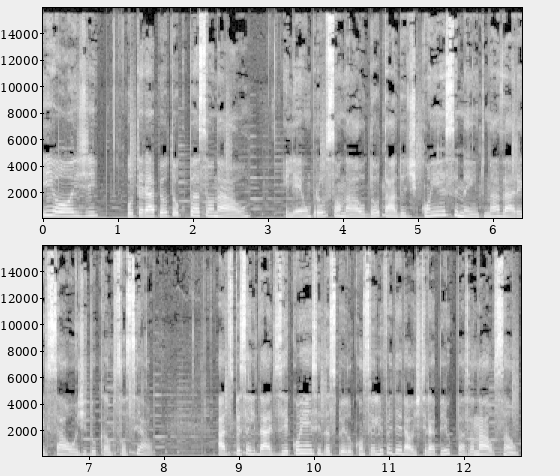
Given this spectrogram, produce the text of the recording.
E hoje, o terapeuta ocupacional, ele é um profissional dotado de conhecimento nas áreas de saúde do campo social. As especialidades reconhecidas pelo Conselho Federal de Terapia Ocupacional são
